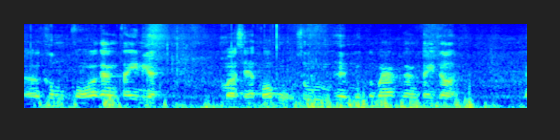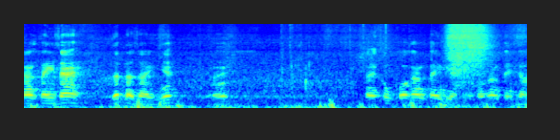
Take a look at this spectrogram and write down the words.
À, không có găng tay liền và sẽ có bổ sung thêm cho các bác găng tay rời găng tay da rất là dày nhé. Đấy. Đây, không có găng tay liền có găng tay rời.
